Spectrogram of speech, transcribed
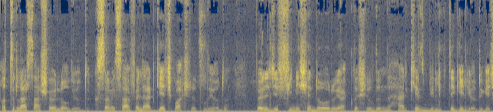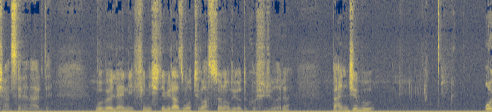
Hatırlarsan şöyle oluyordu. Kısa mesafeler geç başlatılıyordu. Böylece finişe doğru yaklaşıldığında herkes birlikte geliyordu geçen senelerde. Bu böyle hani finişte biraz motivasyon oluyordu koşuculara. Bence bu o,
